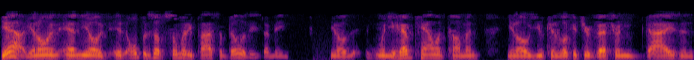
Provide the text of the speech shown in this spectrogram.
Yeah, you know, and and you know, it, it opens up so many possibilities. I mean, you know, when you have talent coming, you know, you can look at your veteran guys and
